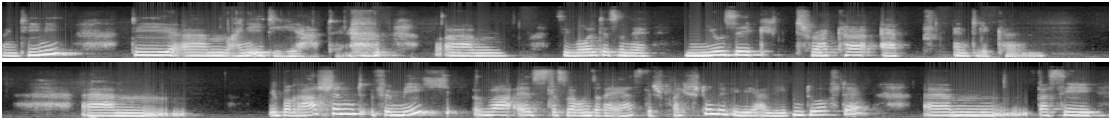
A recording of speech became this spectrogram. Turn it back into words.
ein Teenie, die ähm, eine Idee hatte. ähm, sie wollte so eine Music Tracker App entwickeln. Ähm, überraschend für mich war es, das war unsere erste Sprechstunde, die wir erleben durfte, ähm, dass sie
